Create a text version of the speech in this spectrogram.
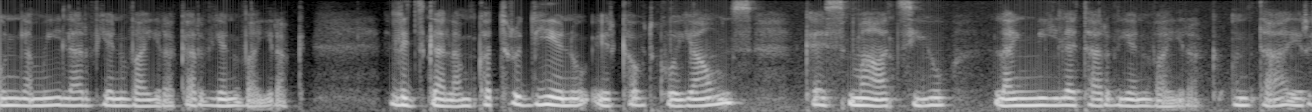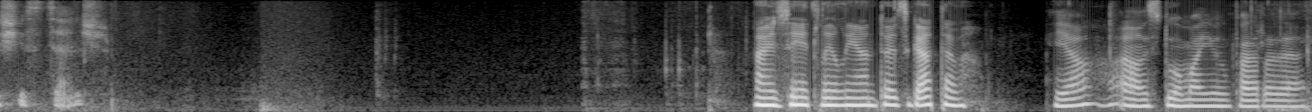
un jāmīl ar vien vairāk, ar vien vairāk. Līdz galam katru dienu ir kaut ko jauns, ka es mācīju, lai mīlēt ar vien vairāk, un tā ir šis ceļš. Aiziet, Lilijāna, tu esi gatava? Jā, es domāju par uh,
